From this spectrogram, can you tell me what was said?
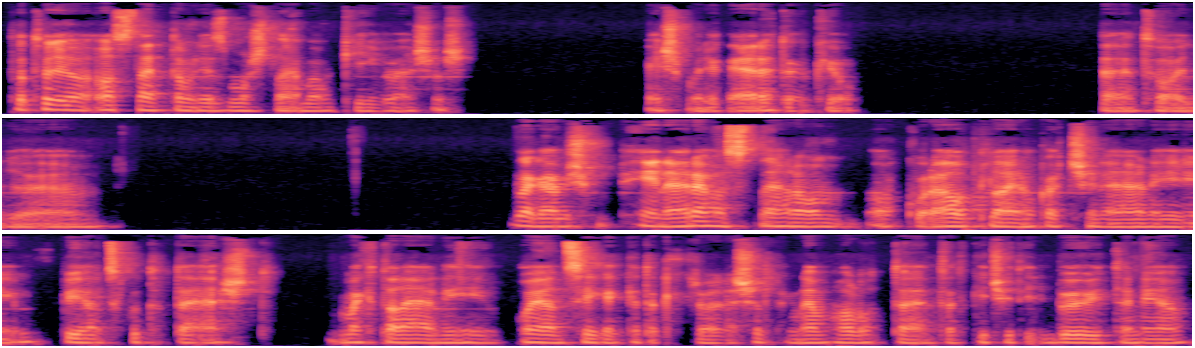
Tehát, hogy azt láttam, hogy ez mostanában kihívásos. És mondjuk erre tök jó. Tehát, hogy legalábbis én erre használom, akkor outline-okat csinálni, piackutatást, megtalálni olyan cégeket, akikről esetleg nem hallottál, tehát kicsit így bővíteni a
